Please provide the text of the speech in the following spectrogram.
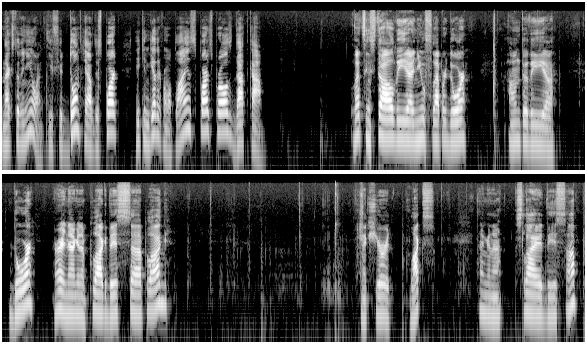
next to the new one. If you don't have this part, you can get it from appliancepartspros.com. Let's install the uh, new flapper door onto the uh, door. All right, now I'm going to plug this uh, plug. Make sure it locks. I'm going to slide this up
